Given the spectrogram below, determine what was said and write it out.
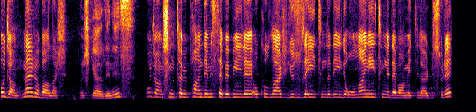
Hocam merhabalar. Hoş geldiniz. Hocam şimdi tabii pandemi sebebiyle okullar yüz yüze eğitimde değildi, online eğitimle devam ettiler bir süre.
